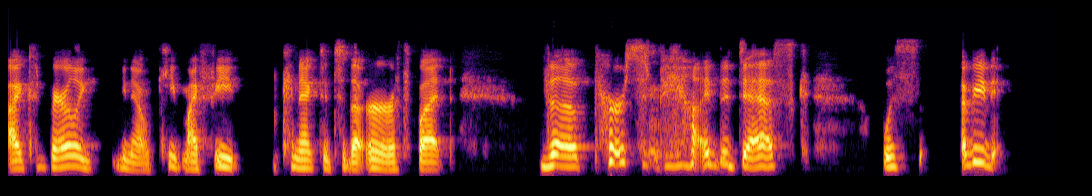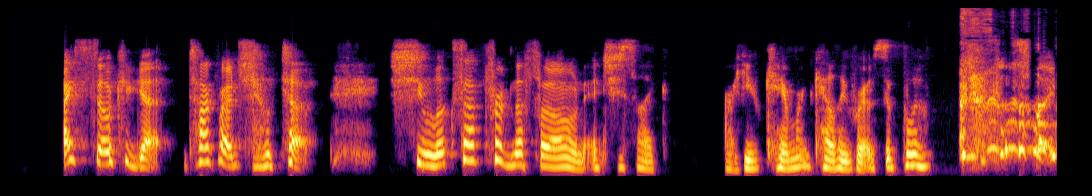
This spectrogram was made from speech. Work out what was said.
I could barely, you know, keep my feet connected to the earth. But the person behind the desk was, I mean, I still can get talk about choked up. She looks up from the phone and she's like, Are you Cameron Kelly Rosenblum? it's like,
